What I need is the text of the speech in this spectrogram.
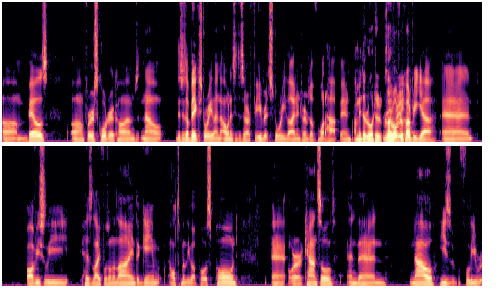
um, Bills. Um, first quarter comes now. This is a big storyline. I wouldn't say this is our favorite storyline in terms of what happened. I mean, the road to The recovery. road recovery, yeah, and obviously his life was on the line. The game ultimately got postponed and, or canceled, and then now he's fully re-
